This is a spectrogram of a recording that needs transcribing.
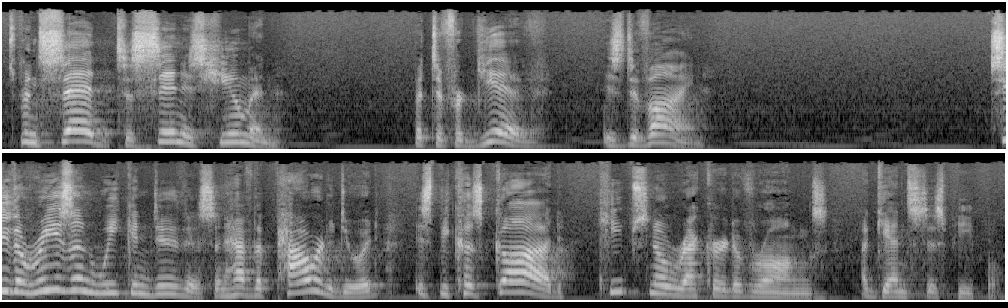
It's been said to sin is human, but to forgive is divine. See, the reason we can do this and have the power to do it is because God keeps no record of wrongs against his people.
